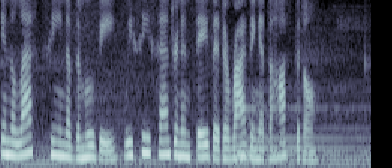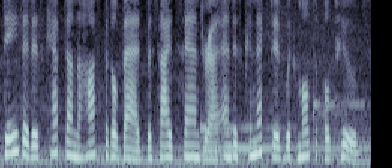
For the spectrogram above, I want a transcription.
In the last scene of the movie, we see Sandra and David arriving at the hospital. David is kept on the hospital bed beside Sandra and is connected with multiple tubes.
